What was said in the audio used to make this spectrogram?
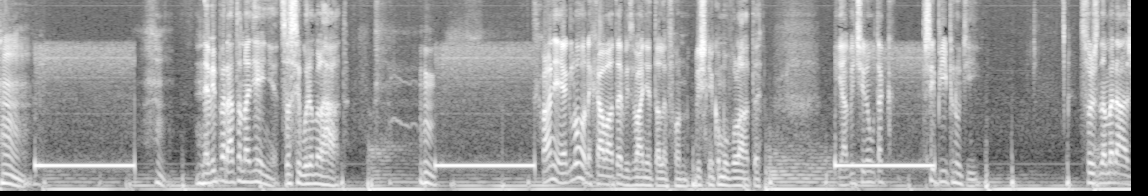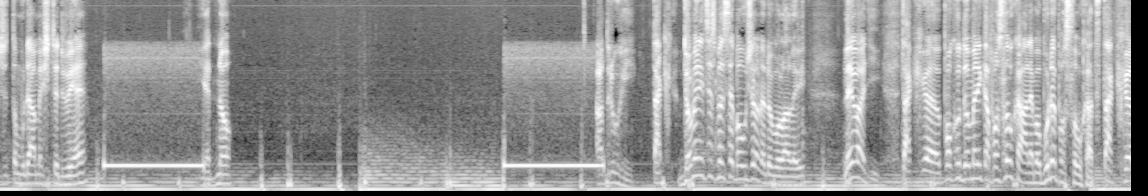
Hmm. Hm. Nevypadá to nadějně, co si budeme lhát. Hm. Schválně, jak dlouho necháváte vyzvánět telefon, když někomu voláte? Já většinou tak tři pípnutí. Což znamená, že tomu dám ještě dvě. Jedno. Dominice jsme se bohužel nedovolali. Nevadí. Tak eh, pokud Dominika poslouchá nebo bude poslouchat, tak eh,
